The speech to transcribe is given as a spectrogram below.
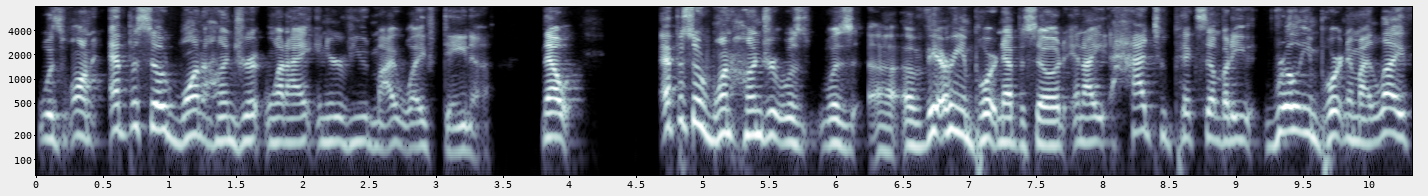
was on episode 100 when I interviewed my wife, Dana. Now, episode 100 was was a, a very important episode and I had to pick somebody really important in my life.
